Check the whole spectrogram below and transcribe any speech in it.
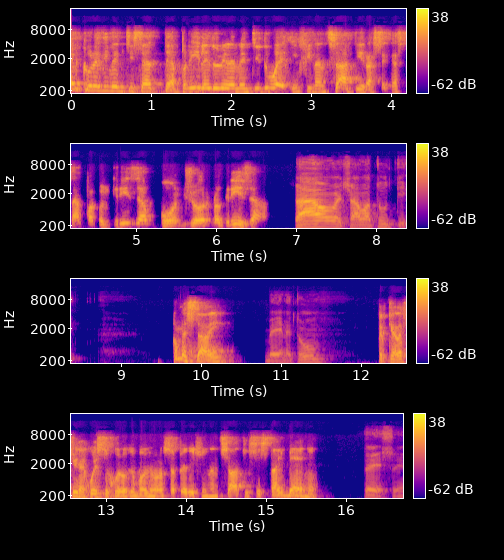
Mercoledì 27 aprile 2022, i finanziati, rassegna stampa col Grisa. Buongiorno Grisa. Ciao e ciao a tutti. Come stai? Bene, tu? Perché alla fine questo è quello che vogliono sapere i finanziati, se stai bene. Sì, sì,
